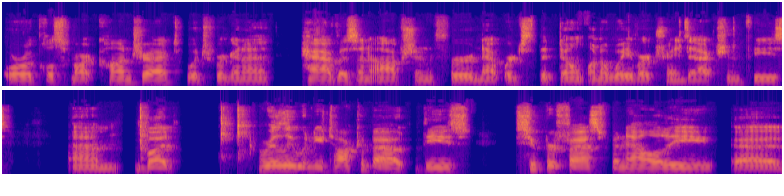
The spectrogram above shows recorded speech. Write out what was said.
Oracle smart contract, which we're going to have as an option for networks that don't want to waive our transaction fees. Um, but really, when you talk about these super fast finality uh,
